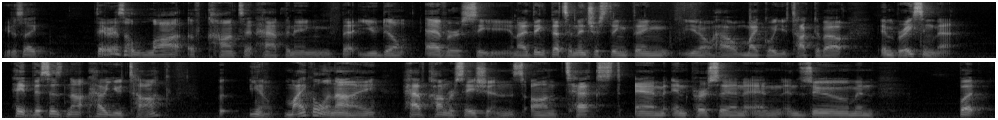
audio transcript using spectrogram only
you're just like, there is a lot of content happening that you don't ever see, and I think that's an interesting thing. You know how Michael you talked about embracing that. Hey, this is not how you talk. But, you know, Michael and I have conversations on text and in person and, and Zoom and but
